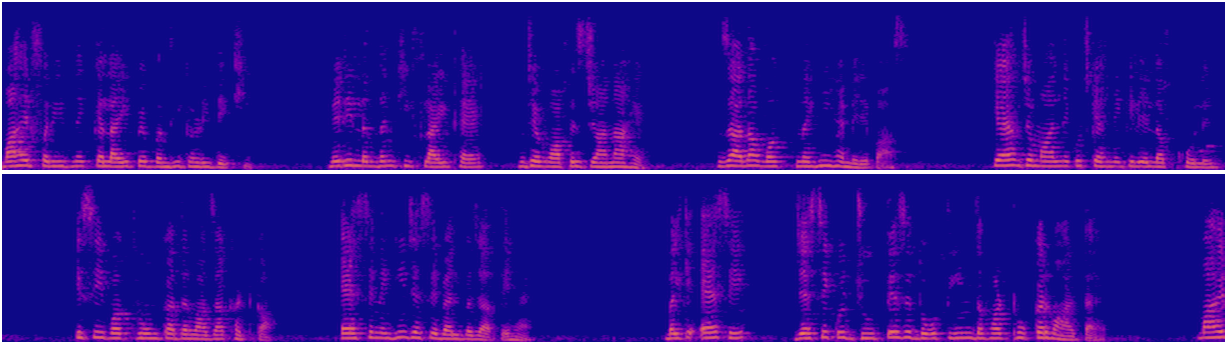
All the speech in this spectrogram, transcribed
ماہر فرید نے کلائی پہ بندھی گھڑی دیکھی۔ میری لندن کی فلائٹ ہے، مجھے واپس جانا ہے۔ زیادہ وقت نہیں ہے میرے پاس۔ کیف جمال نے کچھ کہنے کے لیے لب کھولے۔ اسی وقت روم کا دروازہ کھٹکا۔ ایسے نہیں جیسے بیل بجاتے ہیں۔ بلکہ ایسے جیسے کوئی جوتے سے دو تین دفعہ ٹھوکر مارتا ہے۔ ماہر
